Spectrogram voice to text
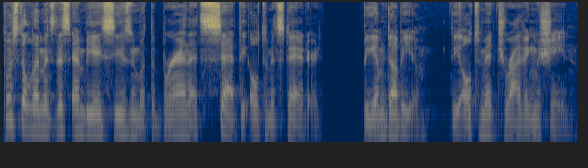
Push the limits this NBA season with the brand that set the ultimate standard BMW, the ultimate driving machine.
